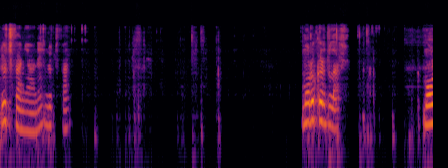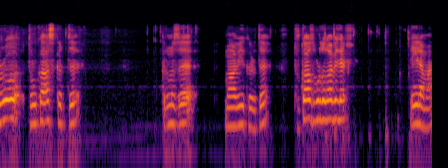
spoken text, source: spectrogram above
Lütfen yani lütfen. Moru kırdılar. Moru turkuaz kırdı. Kırmızı maviyi kırdı. Turkuaz burada olabilir. Değil ama.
